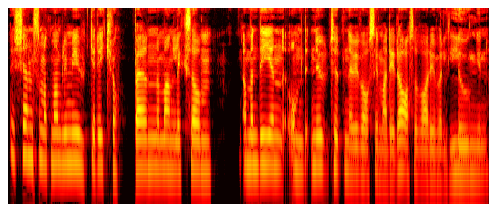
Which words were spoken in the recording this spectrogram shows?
det känns som att man blir mjukare i kroppen. Man liksom, ja men det är en, om, nu typ när vi var och simmade idag så var det en väldigt lugn,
